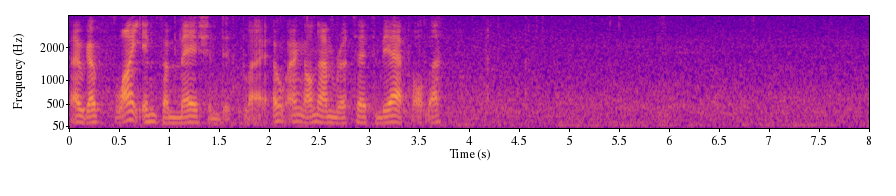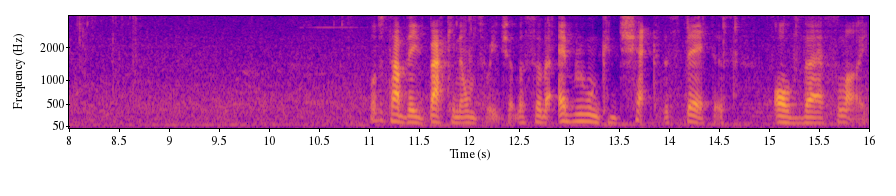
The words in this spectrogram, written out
there we go. Flight information display. Oh, hang on. I'm rotating the airport there. We'll just have these backing onto each other so that everyone can check the status of their flight.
